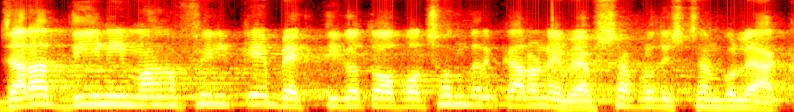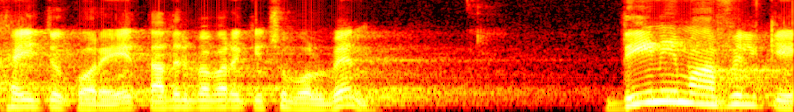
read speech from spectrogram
যারা দিনই মাহফিলকে ব্যক্তিগত অপছন্দের কারণে ব্যবসা প্রতিষ্ঠান বলে আখ্যায়িত করে, তাদের ব্যাপারে কিছু বলবেন? দিনই মাহফিলকে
